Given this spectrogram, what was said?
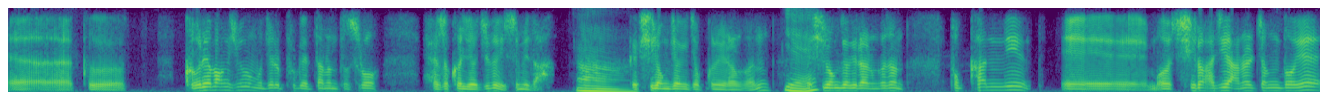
에, 그 거래 방식으로 문제를 풀겠다는 뜻으로 해석할 여지도 있습니다. 아, 그 실용적인 접근이라는 건. 예, 실용적이라는 것은 북한이 에, 뭐 싫어하지 않을 정도의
